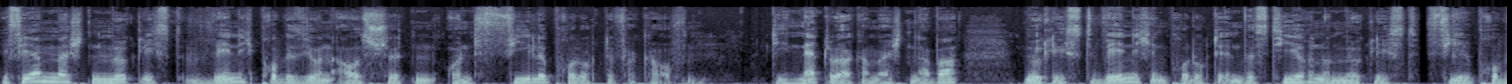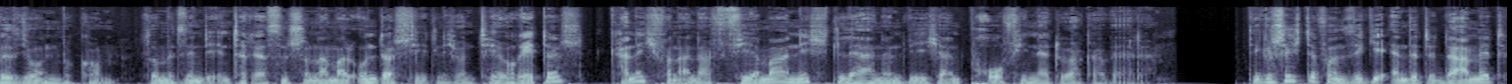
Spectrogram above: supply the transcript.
Die Firmen möchten möglichst wenig Provision ausschütten und viele Produkte verkaufen. Die Networker möchten aber möglichst wenig in Produkte investieren und möglichst viel Provisionen bekommen. Somit sind die Interessen schon einmal unterschiedlich und theoretisch kann ich von einer Firma nicht lernen, wie ich ein Profi-Networker werde. Die Geschichte von Sigi endete damit,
